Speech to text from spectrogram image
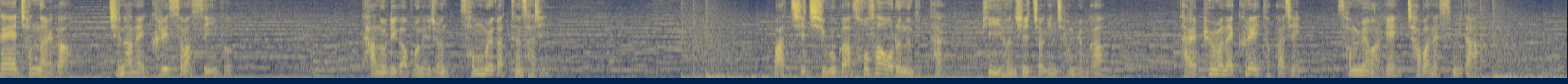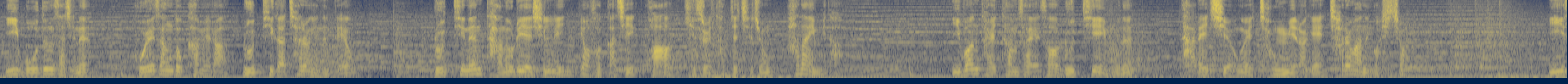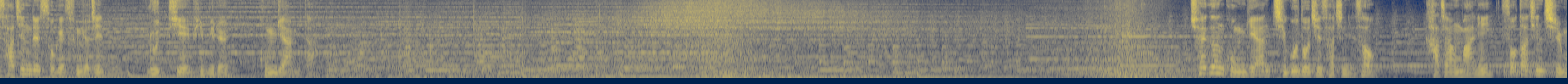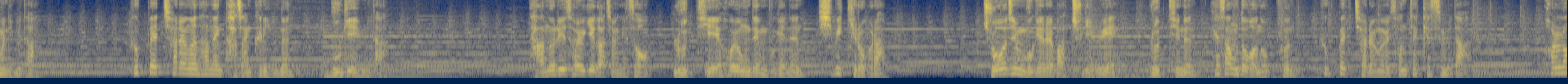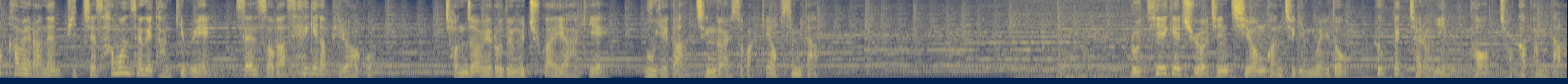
새해 첫날과 지난해 크리스마스 이브 다누리가 보내준 선물 같은 사진 마치 지구가 솟아오르는 듯한 비현실적인 장면과 달 표면의 크레이터까지 선명하게 잡아냈습니다. 이 모든 사진은 고해상도 카메라 루티가 촬영했는데요. 루티는 다누리에 실린 6가지 과학 기술 탑재체 중 하나입니다. 이번 달 탐사에서 루티의 임무는 달의 지형을 정밀하게 촬영하는 것이죠. 이 사진들 속에 숨겨진 루티의 비밀을 공개합니다. 최근 공개한 지구도시 사진에서 가장 많이 쏟아진 질문입니다. 흑백 촬영을 하는 가장 큰 이유는 무게입니다. 다누리 설계 과정에서 루티에 허용된 무게는 12kg. 주어진 무게를 맞추기 위해 루티는 해상도가 높은 흑백 촬영을 선택했습니다. 컬러 카메라는 빛의 삼원색을 담기 위해 센서가 3개가 필요하고 전자회로 등을 추가해야 하기에 무게가 증가할 수밖에 없습니다. 루티에게 주어진 지형 관측 임무에도 흑백 촬영이 더 적합합니다.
